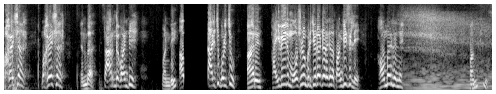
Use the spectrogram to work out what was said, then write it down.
മഹേഷ് മഹേഷ് എന്താ? സാറിന്റെ വണ്ടി. വണ്ടി? അടിച്ചു പൊളിച്ചു. ആര്? ഹൈവേയിൽ മോഷണം പിടിച്ചവരായിട്ട് നടക്കുന്ന പങ്കീസില്ലേ? അവന്മാർ തന്നെ പങ്കീസ്?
